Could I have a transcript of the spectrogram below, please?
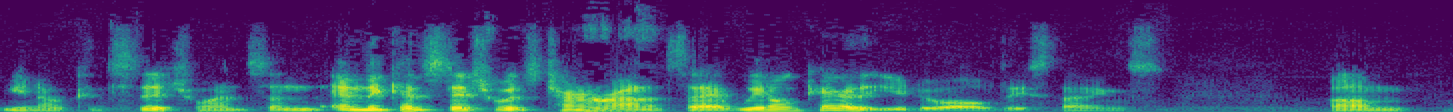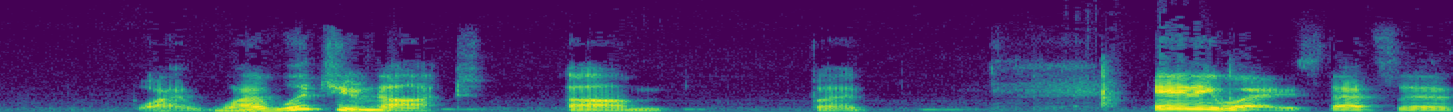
you know constituents, and and the constituents turn around and say we don't care that you do all of these things. Um, why why would you not? Um, but anyways, that's a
